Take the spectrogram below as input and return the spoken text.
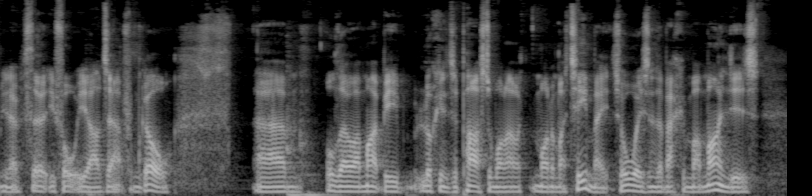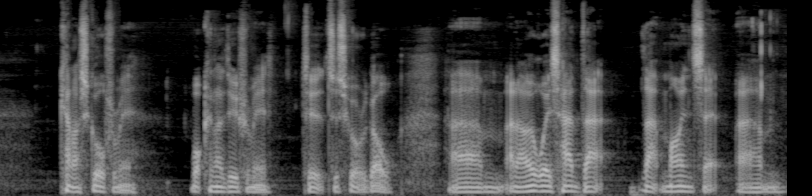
you know, 30, 40 yards out from goal. Um, although I might be looking to pass to one of, one of my teammates, always in the back of my mind is, can I score from here? What can I do from here to, to score a goal? Um, and I always had that that mindset. Um,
